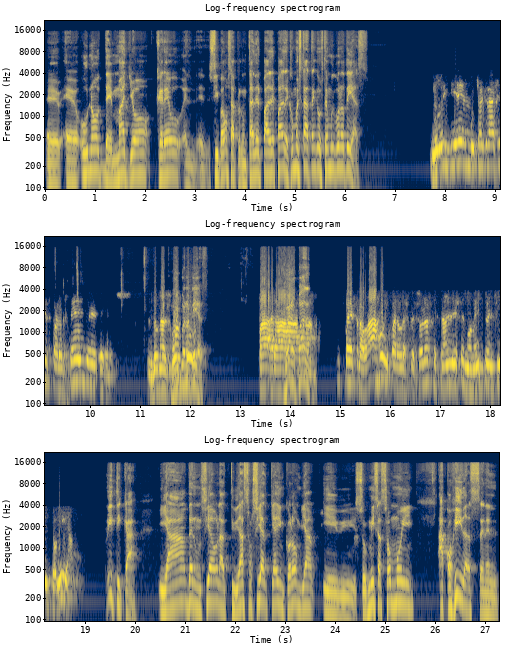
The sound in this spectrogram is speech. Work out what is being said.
eh, eh, uno de mayo, creo, el, sí, vamos a preguntarle al padre, padre, ¿cómo está? Tenga usted muy buenos días. Muy bien, muchas gracias para usted, don Alfonso. Muy buenos días. Para bueno, padre. de trabajo y para las personas que están en este momento en sintonía. Política y ha denunciado la actividad social que hay en Colombia y sus misas son muy acogidas en el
